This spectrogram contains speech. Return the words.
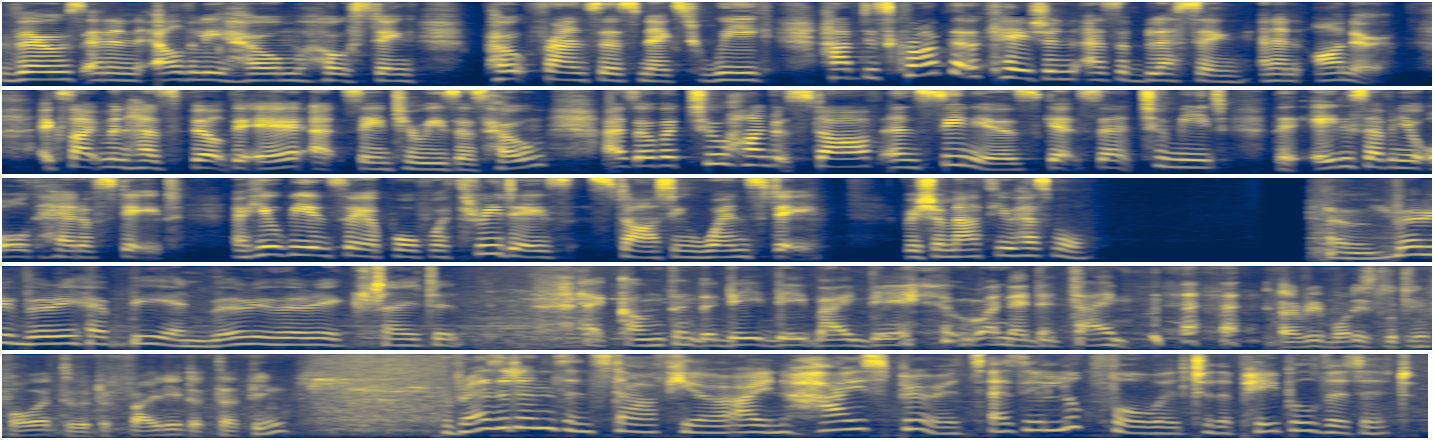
Those at an elderly home hosting Pope Francis next week have described the occasion as a blessing and an honor. Excitement has filled the air at St. Theresa's home as over 200 staff and seniors get set to meet the 87 year old head of state. Now, he'll be in Singapore for three days starting Wednesday. Richa Mathew has more. I'm very, very happy and very, very excited. I counted the day, day by day, one at a time. Everybody's looking forward to the Friday the 13th. Residents and staff here are in high spirits as they look forward to the papal visit.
